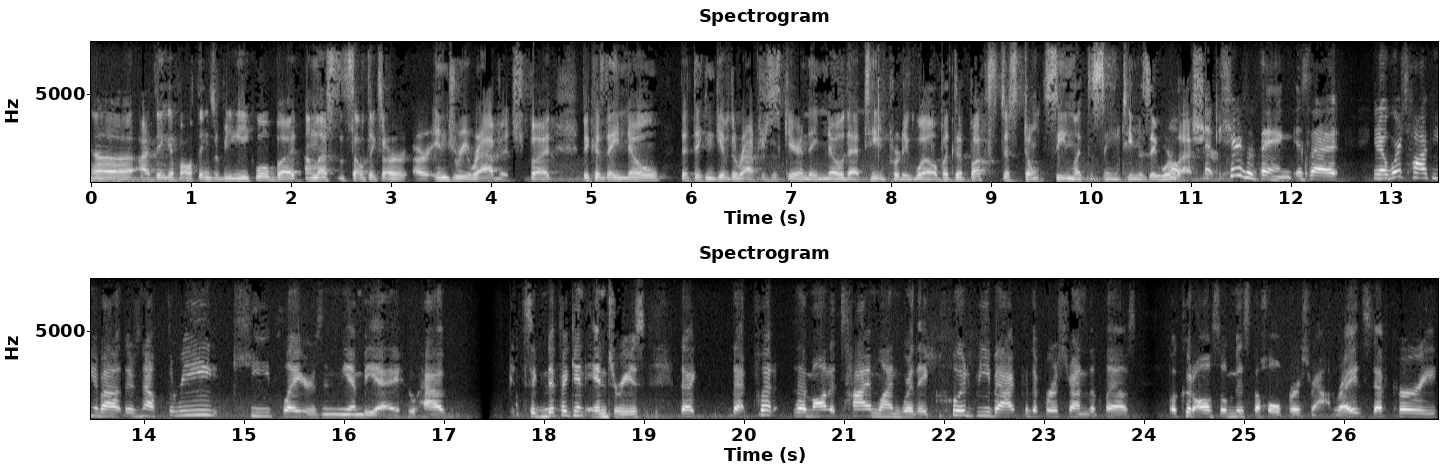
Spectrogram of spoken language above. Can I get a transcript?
Uh, I think if all things are being equal, but unless the Celtics are, are injury ravaged, but because they know that they can give the Raptors a scare and they know that team pretty well. But the Bucks just don't seem like the same team as they were Well, last year. Here's the thing: is that you know we're talking about there's now three key players in the NBA who have significant injuries that that put them on a timeline where they could be back for the first round of the playoffs, but could also miss the whole first round. Right? Steph Curry,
